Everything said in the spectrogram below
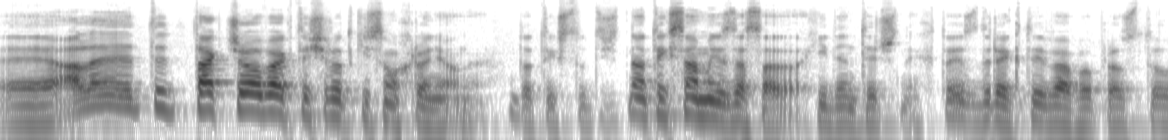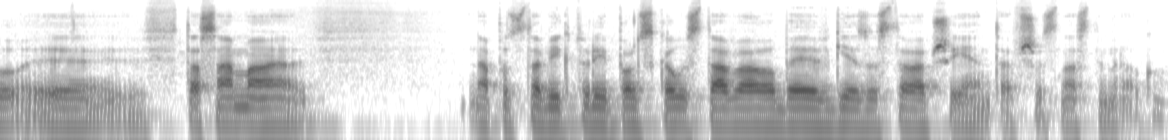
E, Ale ty, tak czy owak te środki są chronione do tych 100 tysięcy, na tych samych zasadach identycznych. To jest dyrektywa po prostu y, ta sama, na podstawie której polska ustawa o BFG została przyjęta w 2016 roku.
